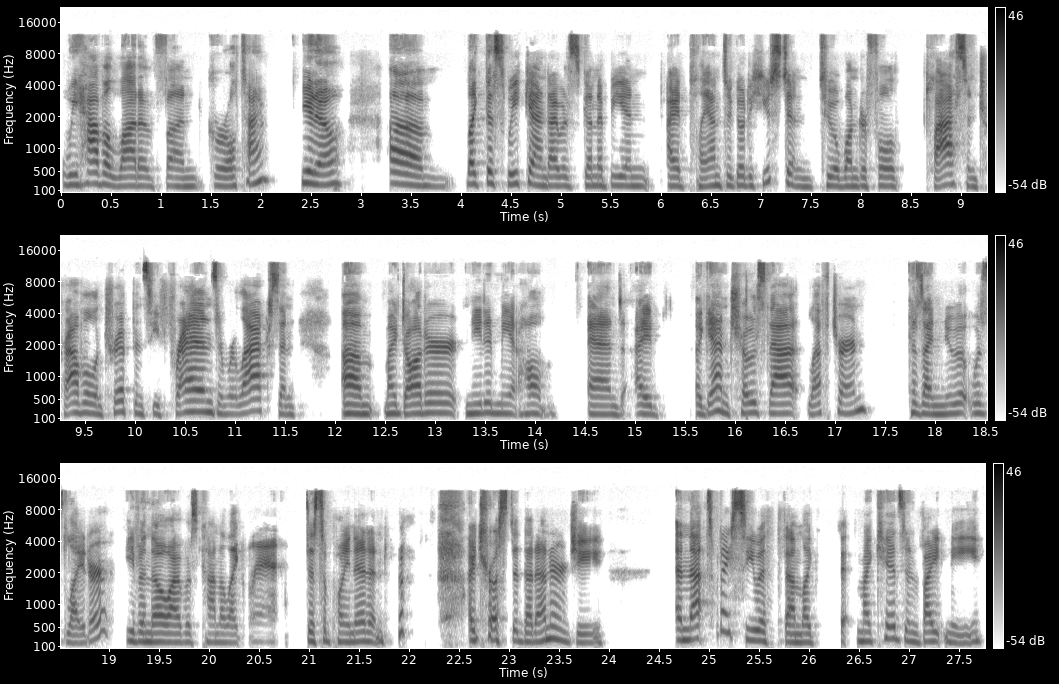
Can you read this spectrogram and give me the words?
we have a lot of fun girl time, you know. Um, like this weekend, I was gonna be in, I had planned to go to Houston to a wonderful class and travel and trip and see friends and relax. And um, my daughter needed me at home. And I again chose that left turn because I knew it was lighter, even though I was kind of like disappointed and I trusted that energy and that's what I see with them. Like my kids invite me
